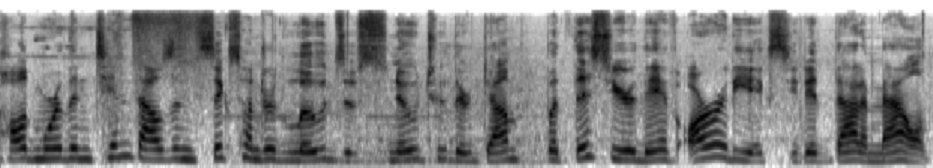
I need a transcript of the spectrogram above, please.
hauled more than 10,600 loads of snow to their dump, but this year they have already exceeded that amount.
